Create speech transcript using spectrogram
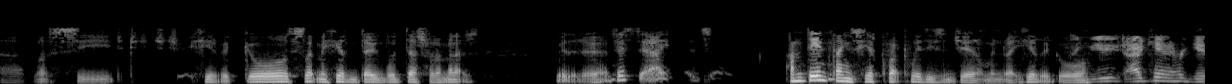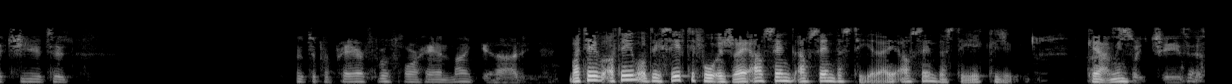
uh, let's see. Here we go. Just let me hear and download this for a minute. Uh, just I, I'm doing things here quick, ladies and gentlemen. Right, here we go. You, I can't ever get you to to prepare beforehand. My God. I'll tell you, I'll tell you what, I'll do safety photos, right? I'll send, I'll send this to you, right? I'll send this to you because you, get what I Oh, mean? Sweet Jesus.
